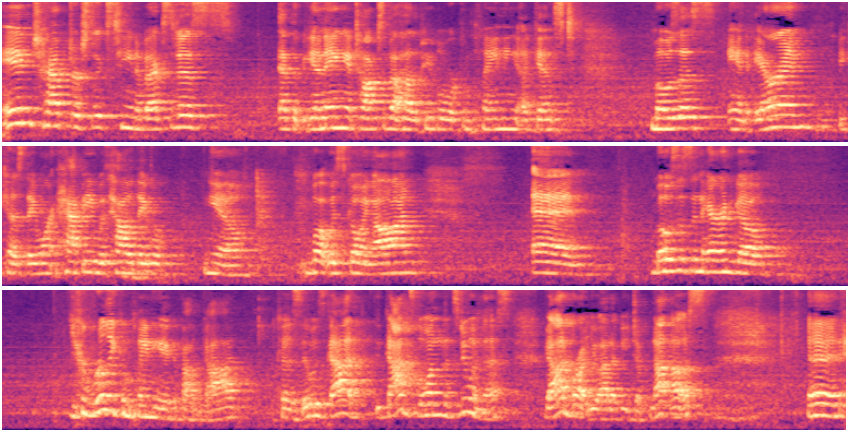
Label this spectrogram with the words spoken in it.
in chapter 16 of Exodus, at the beginning, it talks about how the people were complaining against Moses and Aaron because they weren't happy with how they were, you know, what was going on. And Moses and Aaron go, You're really complaining about God because it was God. God's the one that's doing this. God brought you out of Egypt, not us. And,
